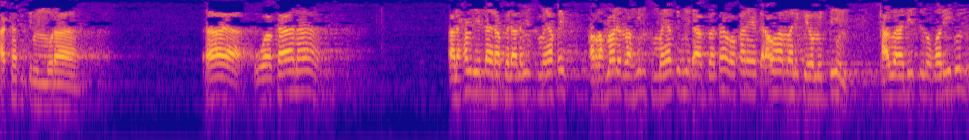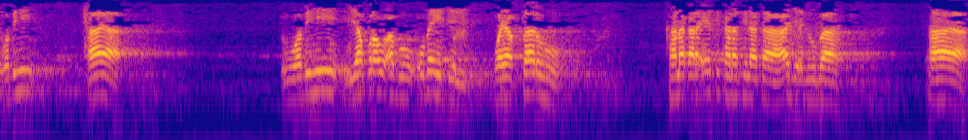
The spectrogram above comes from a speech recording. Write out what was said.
أكنت ممرة آية وكان الحمد لله رب العالمين ثم يقف. الرحمن الرحيم ثم يقف للأبتا وكان يقرأها مالك يوم الدين. هذا حديث غريب وبه آية وبه يقرأ أبو أبيد ويختاره. كان قرأت كان فلتا أجدوبا آية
